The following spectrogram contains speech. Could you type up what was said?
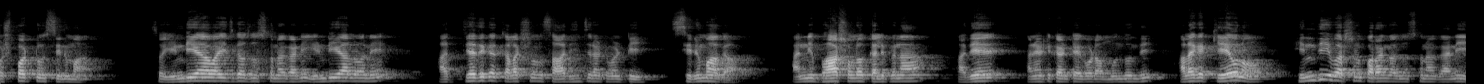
పుష్ప సినిమా సో ఇండియా వైజ్గా చూసుకున్నా కానీ ఇండియాలోనే అత్యధిక కలెక్షన్లు సాధించినటువంటి సినిమాగా అన్ని భాషల్లో కలిపినా అదే అన్నిటికంటే కూడా ముందుంది. అలాగే కేవలం హిందీ వర్షన్ పరంగా చూసుకున్నా కానీ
